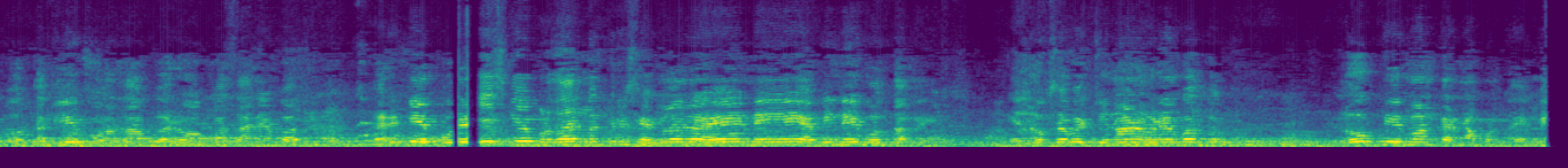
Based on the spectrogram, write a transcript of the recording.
बहुत तकलीफ़ हो रहा था घर वापस आने पर घर के पूरे देश के प्रधानमंत्री सेकुलर है नहीं है अभी नहीं बोलता मैं। ये लोकसभा चुनाव होने पर लोक निर्माण करना पड़ता है।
